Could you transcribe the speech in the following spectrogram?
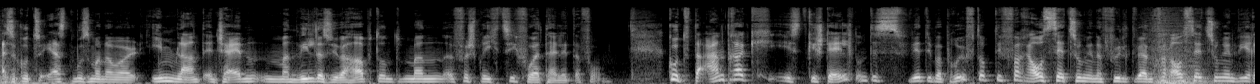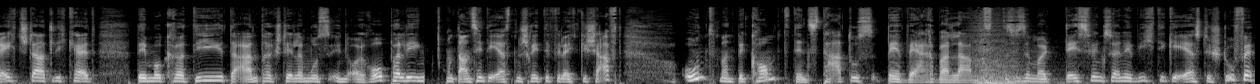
Also gut, zuerst muss man einmal im Land entscheiden, man will das überhaupt und man verspricht sich Vorteile davon. Gut, der Antrag ist gestellt und es wird überprüft, ob die Voraussetzungen erfüllt werden. Voraussetzungen wie Rechtsstaatlichkeit, Demokratie, der Antragsteller muss in Europa liegen und dann sind die ersten Schritte vielleicht geschafft und man bekommt den Status Bewerberland. Das ist einmal deswegen so eine wichtige erste Stufe,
